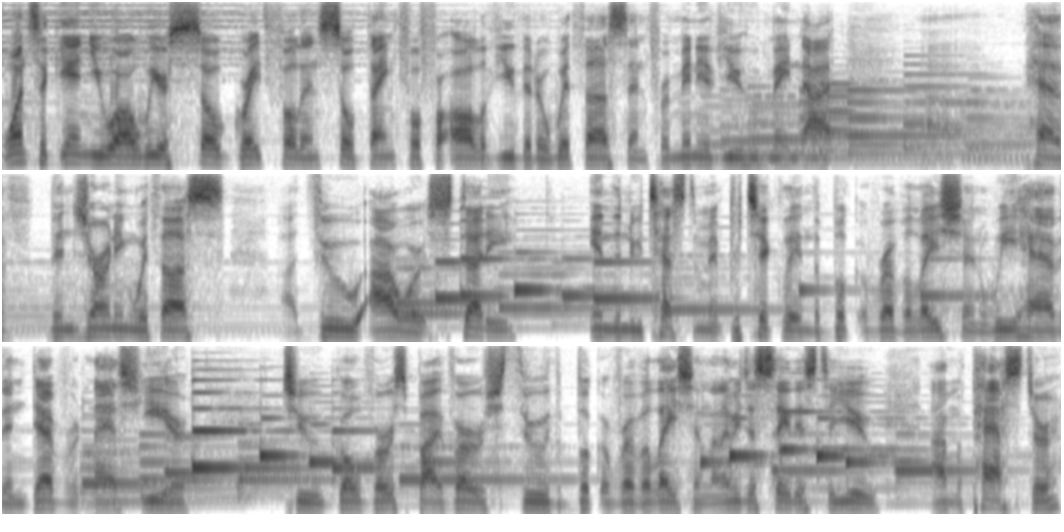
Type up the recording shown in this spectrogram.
Once again, you all, we are so grateful and so thankful for all of you that are with us, and for many of you who may not uh, have been journeying with us uh, through our study in the New Testament, particularly in the book of Revelation. We have endeavored last year to go verse by verse through the book of Revelation. Let me just say this to you I'm a pastor,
